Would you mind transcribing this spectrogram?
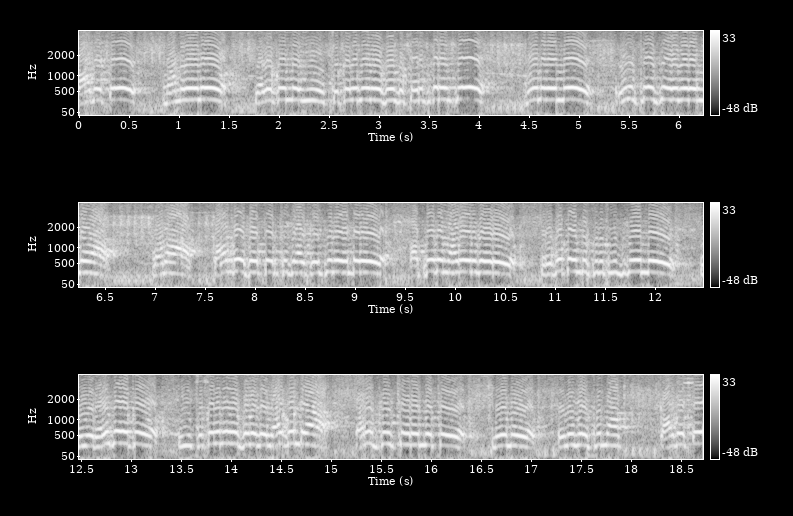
కాబట్టి మండలంలో నెలకొన్న ఈ చుక్కల సమస్య పరిష్కరించి భూములన్నీ రిజిస్ట్రేషన్ అయ్యే విధంగా మన కాంగ్రెస్ అభ్యర్థిగా గెలిచిన వెంటనే అశోక నారాయణ గారు ప్రభుత్వం దృష్టికి తీసుకెళ్ళి ఈ రైతులకు ఈ చుక్కల సమస్య లేకుండా పరిష్కరిస్తారని చెప్పి నేను తెలియజేస్తున్నాం. కాబట్టి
